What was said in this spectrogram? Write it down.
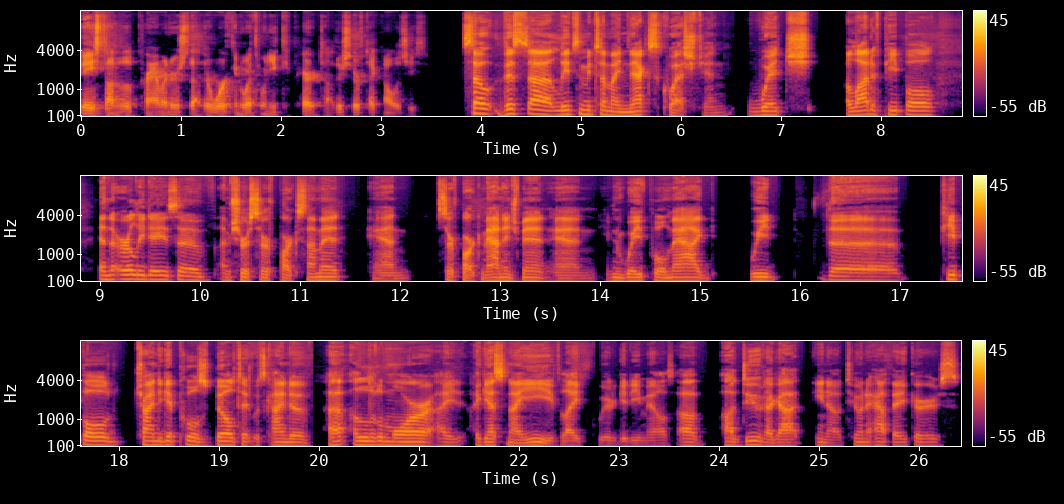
based on the parameters that they're working with when you compare it to other surf technologies. So this uh, leads me to my next question, which a lot of people in the early days of, I'm sure, Surf Park Summit and Surf Park Management and even Wave Pool Mag, we the people trying to get pools built, it was kind of a, a little more, I, I, guess, naive. Like we would get emails, oh, oh, dude, I got you know two and a half acres.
